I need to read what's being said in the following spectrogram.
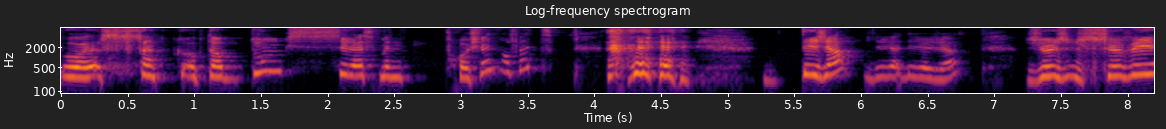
au 5 octobre. Donc c'est la semaine prochaine en fait. déjà, déjà, déjà, déjà. Je vais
